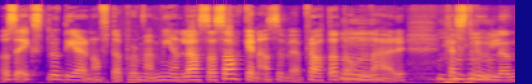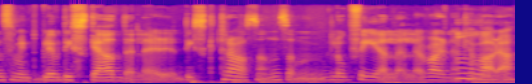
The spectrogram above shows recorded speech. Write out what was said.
Och så exploderar den ofta på de här menlösa sakerna som vi har pratat om. Mm. Den här kastrullen som inte blev diskad eller disktrasan som låg fel eller vad det nu kan mm. vara.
